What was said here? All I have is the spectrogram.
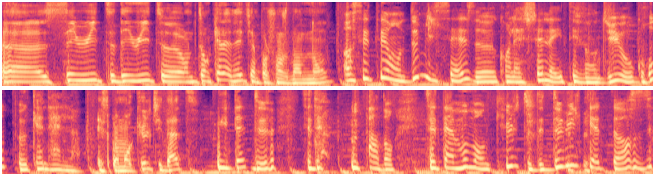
Euh, C8, D8. euh, on est en quelle année tiens pour le changement de nom? Alors, C'était en 2016 euh, quand la chaîne a été vendue au groupe Canal. Et ce moment culte, il date? Il date de. C'est un, pardon. C'est un moment culte de 2014.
